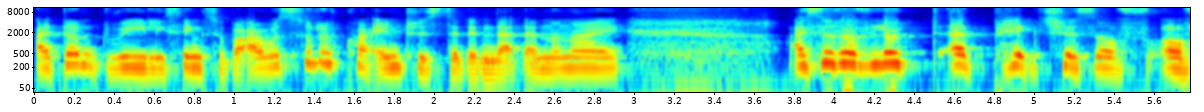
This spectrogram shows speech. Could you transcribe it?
I don't really think so, but I was sort of quite interested in that, and then I. I sort of looked at pictures of, of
